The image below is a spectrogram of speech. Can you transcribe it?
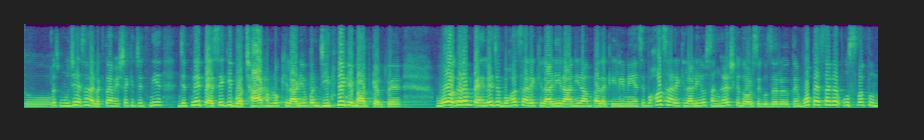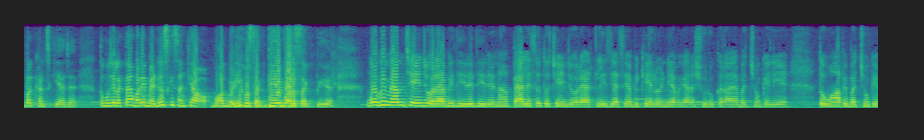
तो बस मुझे ऐसा लगता है हमेशा कि जितनी जितने पैसे की बौछार हम लोग खिलाड़ियों पर जीतने के बाद करते हैं वो अगर हम पहले जब बहुत सारे खिलाड़ी रानी रामपाल अकेली नहीं ऐसे बहुत सारे खिलाड़ी जो संघर्ष के दौर से गुजर रहे होते हैं वो पैसा अगर उस वक्त उन पर खर्च किया जाए तो मुझे लगता है हमारे मेडल्स की संख्या बहुत बड़ी हो सकती है बढ़ सकती है। वो भी मैम चेंज हो रहा है अभी धीरे धीरे ना। पहले से तो चेंज हो रहा है एटलीस्ट जैसे अभी खेलो इंडिया वगैरह शुरू कराया बच्चों के लिए तो वहाँ पे बच्चों के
